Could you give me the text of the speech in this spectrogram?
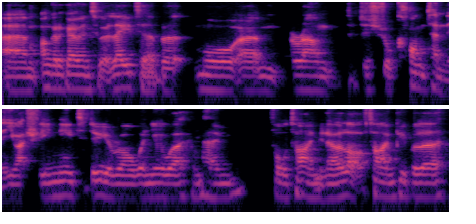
Um, I'm going to go into it later, but more um, around the digital content that you actually need to do your role when you're working from home full time. You know, a lot of time people are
